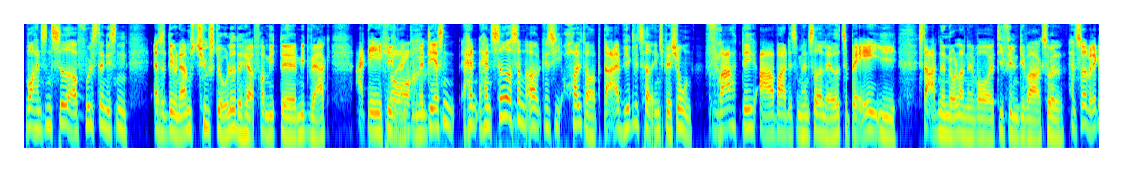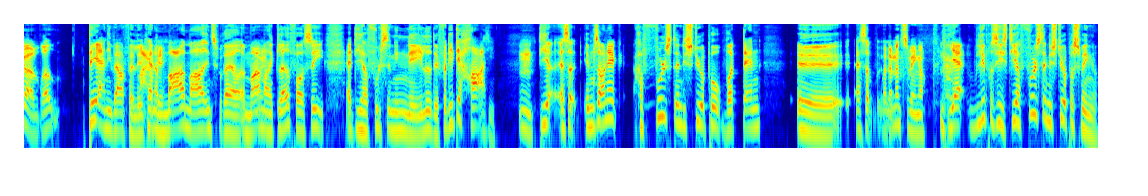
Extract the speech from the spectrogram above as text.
hvor han sådan sidder og fuldstændig sådan, altså det er jo nærmest 20 stjålet det her fra mit, øh, mit værk. Ej, det er ikke helt oh. rigtigt, men det er sådan, han, han sidder sådan og kan sige, hold da op, der er virkelig taget inspiration fra det arbejde, som han sidder og lavede tilbage i starten af nullerne, hvor de film, de var aktuelle. Han sidder vel ikke og er vred? Det er han i hvert fald ikke. Ej, Han okay. er meget, meget inspireret og meget, Okay. meget glad for at se, at de har fuldstændig nailet det. Fordi det har de. Mm. de har, altså, Amazonic har fuldstændig styr på, hvordan... Øh, altså, Hvordan man svinger. ja, lige præcis. De har fuldstændig styr på svinget.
